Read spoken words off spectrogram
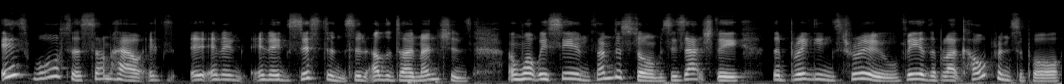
is water somehow ex- in, in, in existence in other dimensions? And what we see in thunderstorms is actually the bringing through via the black hole principle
